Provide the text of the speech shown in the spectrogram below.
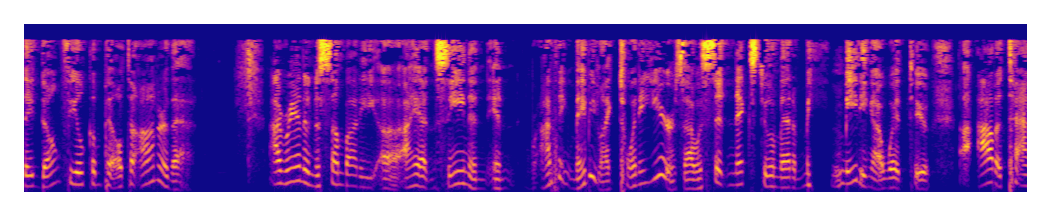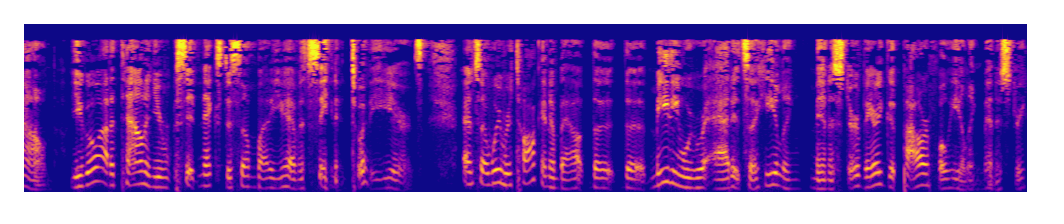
they don't feel compelled to honor that. I ran into somebody uh, I hadn't seen in, in I think maybe like 20 years. I was sitting next to him at a me- meeting I went to uh, out of town. You go out of town and you sit next to somebody you haven't seen in 20 years. And so we were talking about the, the meeting we were at. It's a healing minister, very good, powerful healing ministry.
